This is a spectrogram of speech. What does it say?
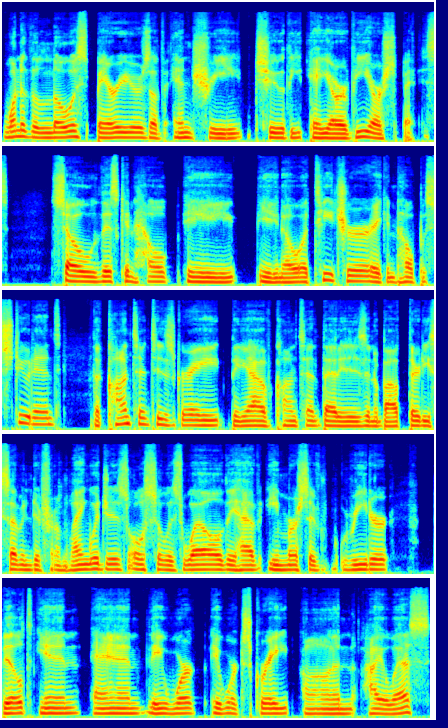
one of the lowest barriers of entry to the ARVR space. So this can help a, you know, a teacher, it can help a student, the content is great. They have content that is in about 37 different languages also as well. They have immersive reader built in and they work it works great on iOS,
